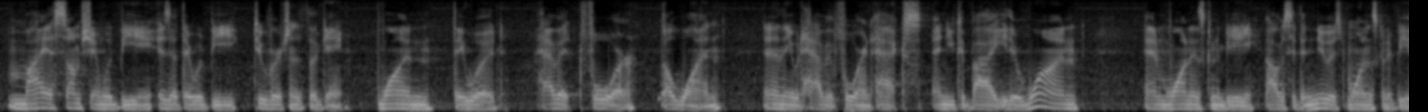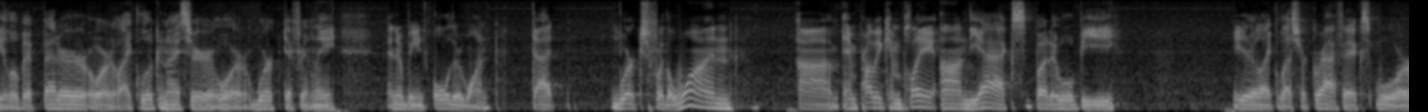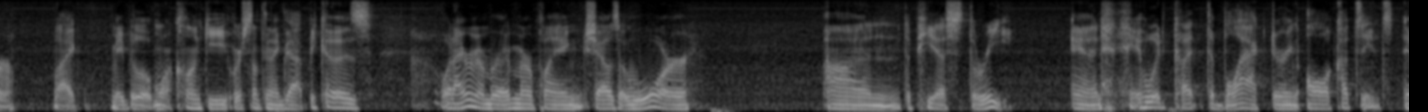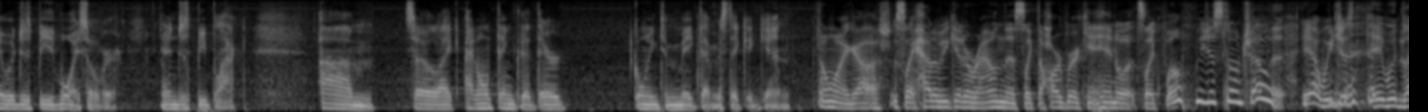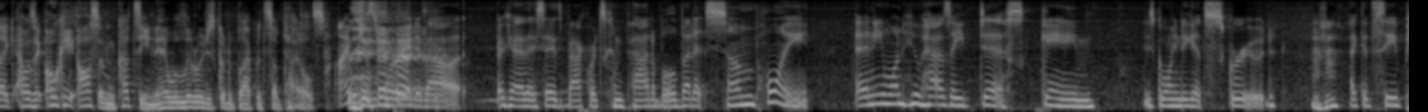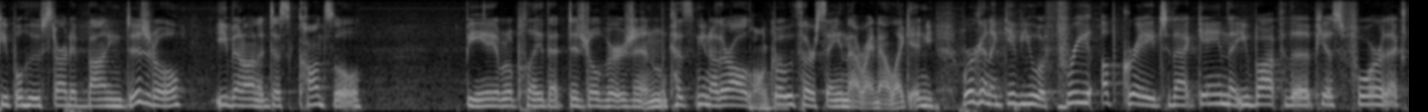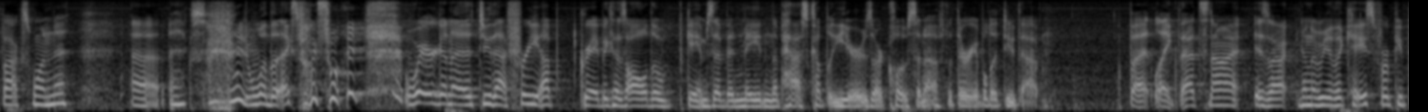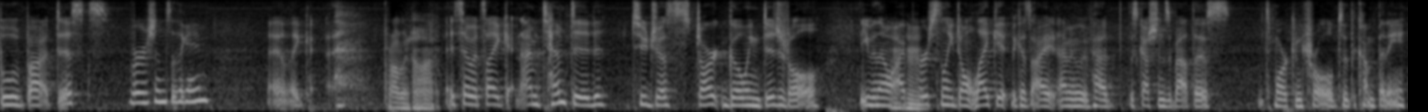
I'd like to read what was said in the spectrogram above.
my assumption would be is that there would be two versions of the game. One they would have it for a one and then they would have it for an x and you could buy either one and one is going to be obviously the newest one is going to be a little bit better or like look nicer or work differently and there'll be an older one. That works for the one um, and probably can play on the x but it will be either like lesser graphics or like maybe a little more clunky or something like that because what i remember i remember playing shadows of war on the ps3 and it would cut to black during all cutscenes. It would just be voiceover and just be black. Um, so like I don't think that they're going to make that mistake again. Oh my gosh. It's like, how do we get around this? Like, the hardware can't handle it. It's like, well, we just don't show it. Yeah, we just it would like I was like okay awesome cutscene and it would literally just go to black with subtitles. I'm just worried about. Okay, they say it's backwards compatible, but at some point, anyone who has a disc game is going to get screwed. Mm-hmm. I could see people who started buying digital, even on a disc console, being able to play that digital version because you know they're all Longer. both are saying that right now. Like, and we're gonna give you a free upgrade to that game that you bought for the PS4 or the Xbox One. Uh, X, well, the Xbox One. We're gonna do that free upgrade because all the games that have been made in the past couple of years are close enough that they're able to do that. But like, that's not. Is that gonna be the case for people who bought discs versions of the game? Uh, like, Probably not. so it's like I'm tempted to just start going digital, even though I mm-hmm. personally don't like it because I, I mean, we've had discussions about this. It's more control to the company,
